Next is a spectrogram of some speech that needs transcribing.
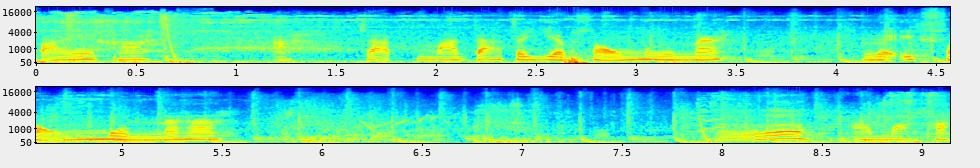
ไปค่ะอะจัดมาจ้าจะเหยียบสองหมื่นไหมเหลืออีกสองหมุนนะคะเออเอามาค่ะ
